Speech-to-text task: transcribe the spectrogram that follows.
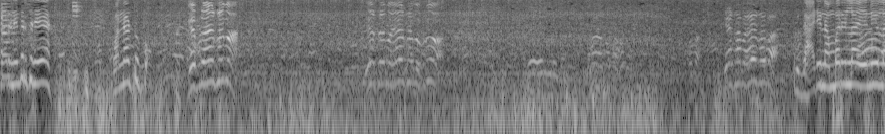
ಸರ್ ನಿಂದ್ರಿಸ್ರಿ. ಒನ್ ನಾಟ್ ಟು ಗಾಡಿ ನಂಬರ್ ಇಲ್ಲ ಏನೂ ಇಲ್ಲ.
